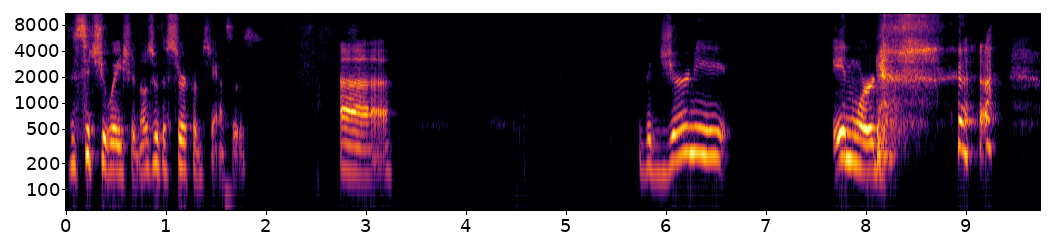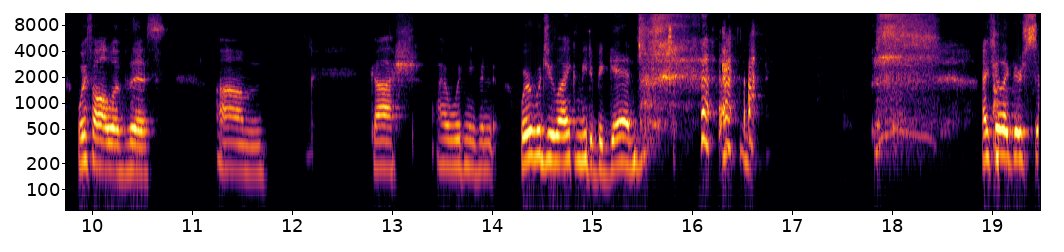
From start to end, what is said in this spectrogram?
the situation. Those are the circumstances. Uh, the journey inward with all of this um gosh i wouldn't even where would you like me to begin i feel like there's so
